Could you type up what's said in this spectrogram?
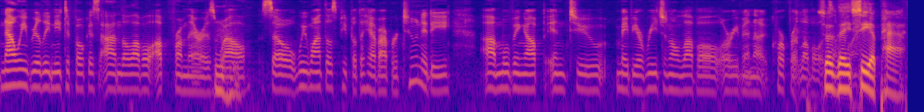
now we really need to focus on the level up from there as well. So we want those people to have opportunity uh, moving up into maybe a regional level or even a corporate level. So they point. see a path,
